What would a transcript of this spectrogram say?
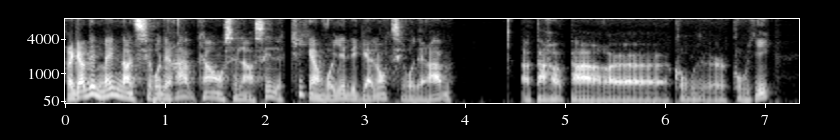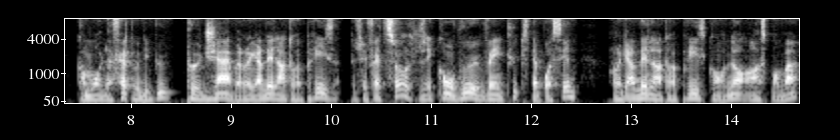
Regardez, même dans le sirop d'érable, quand on s'est lancé, qui envoyait des galons de sirop d'érable euh, par, euh, courrier, comme on l'a fait au début? Peu de gens. Regardez l'entreprise. J'ai fait ça, je vous ai convaincu que c'était possible. Regardez l'entreprise qu'on a en ce moment.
